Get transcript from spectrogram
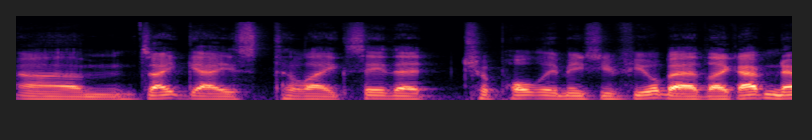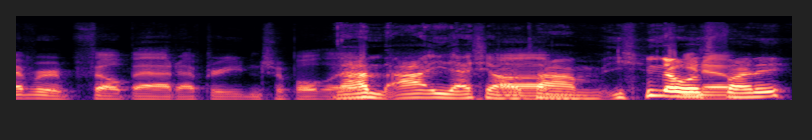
um, zeitgeist to like say that Chipotle makes you feel bad. Like I've never felt bad after eating Chipotle. I, I eat that shit all the Um, time. You know what's know, funny?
